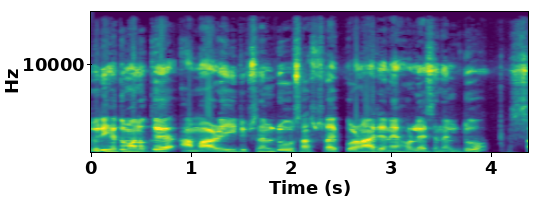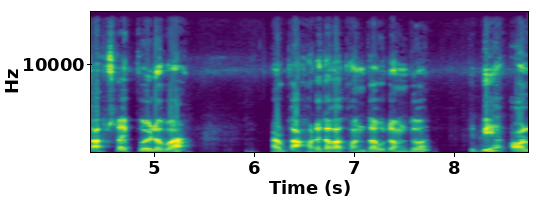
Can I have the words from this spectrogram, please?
যদিহে তোমালোকে আমাৰ এই ইউটিউব চেনেলটো ছাবস্ক্ৰাইব কৰা নাই তেনেহ'লে চেনেলটো ছাবস্ক্ৰাইব কৰি ল'বা আৰু কাষতে থকা ঘণ্টা বুটামটো টিপি অল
